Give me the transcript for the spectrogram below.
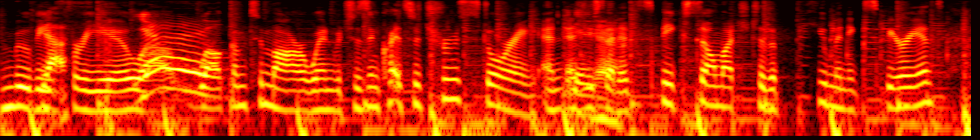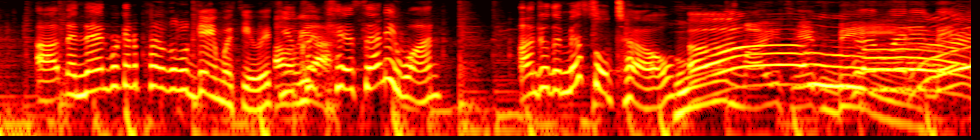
movie Yes. for you. Uh, Welcome to Marwen, which is incredible. It's a true story, and as you said, it speaks so much to the human experience. Um, and then we're going to play a little game with you. If you Oh, could yeah. kiss anyone under the mistletoe, Who might it be? who would it be?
